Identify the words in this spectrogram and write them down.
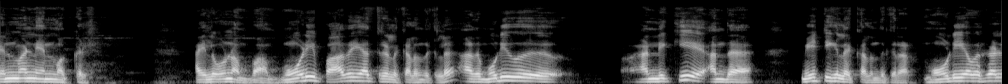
என் மண் என் மக்கள். அதில் ஒன்றும் மோடி பாத யாத்திரையில் கலந்துக்கல. அது முடிவு அன்னைக்கு அந்த மீட்டிங்கில் கலந்துக்கிறார். மோடி அவர்கள்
